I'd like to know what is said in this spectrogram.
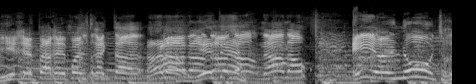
Il réparait pas le tracteur. Ah non, non, viens non, non, non, non. Et un autre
